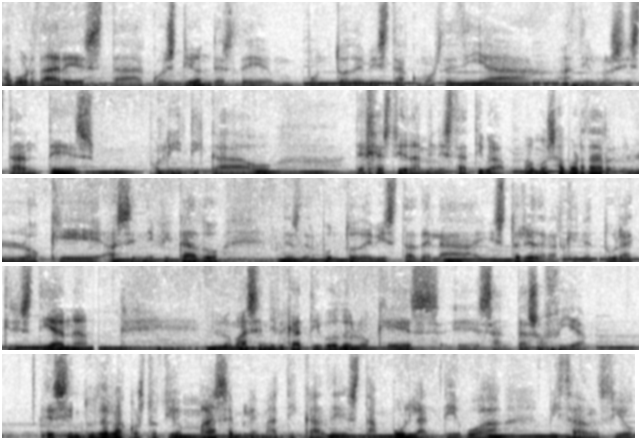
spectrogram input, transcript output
abordar esta cuestión desde un punto de vista, como os decía hace unos instantes, política o de gestión administrativa. Vamos a abordar lo que ha significado desde el punto de vista de la historia de la arquitectura cristiana, lo más significativo de lo que es eh, Santa Sofía es sin duda la construcción más emblemática de Estambul, la antigua Bizancio,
